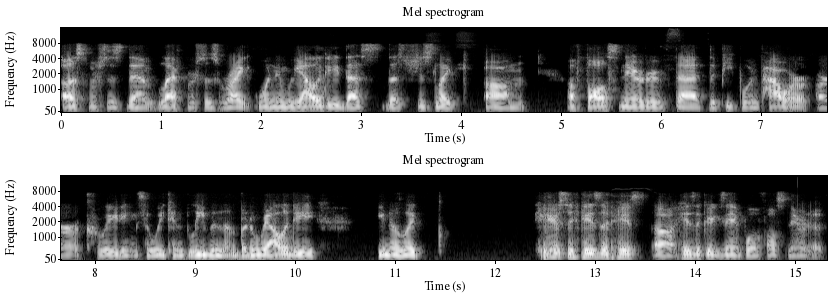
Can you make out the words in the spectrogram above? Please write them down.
us versus them, left versus right, when in reality that's that's just like um, a false narrative that the people in power are creating so we can believe in them. But in reality, you know, like here's a here's a here's uh, here's a good example of false narrative:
